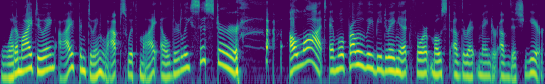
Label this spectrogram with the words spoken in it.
What am I doing? I've been doing laps with my elderly sister. a lot, and we'll probably be doing it for most of the remainder of this year.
